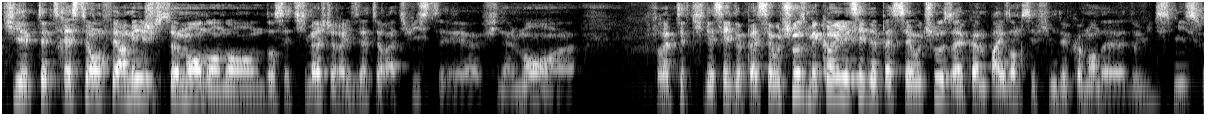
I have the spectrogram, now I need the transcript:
qui est peut-être resté enfermé justement dans, cette image de réalisateur à twist et finalement. il faudrait peut-être qu'il essaye de passer à autre chose, mais quand il essaye de passer à autre chose, comme par exemple ces films de commande de Will Smith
